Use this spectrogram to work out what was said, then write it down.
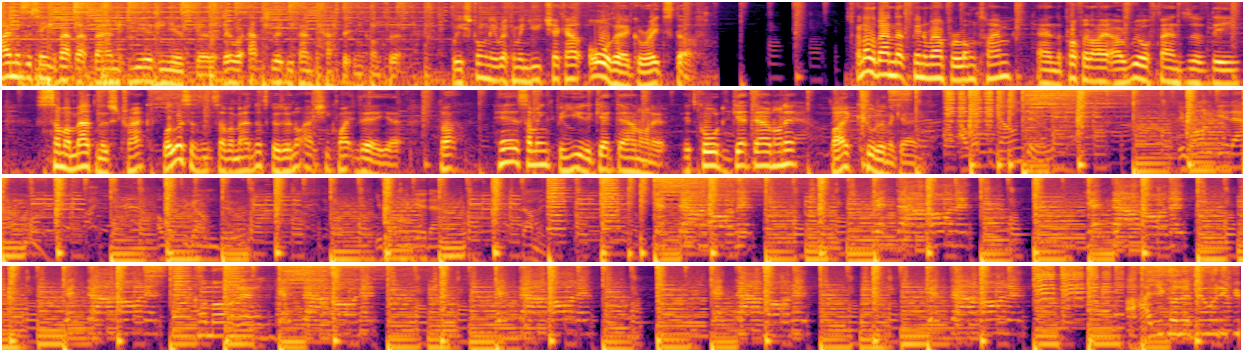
I remember seeing about that band years and years ago. They were absolutely fantastic in concert. We strongly recommend you check out all their great stuff. Another band that's been around for a long time, and the Prophet and I are real fans of the Summer Madness track. Well, this isn't Summer Madness because we're not actually quite there yet, but here's something for you to get down on it. It's called Get Down on It by Kool and the Gang.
